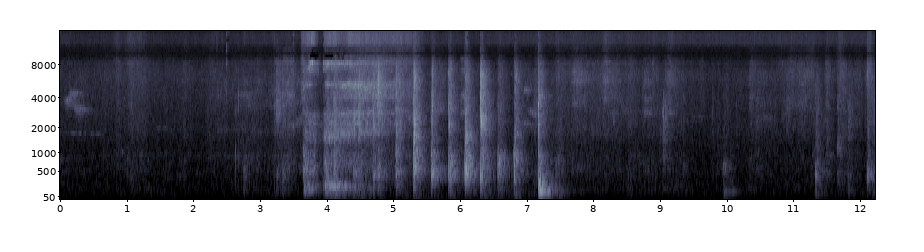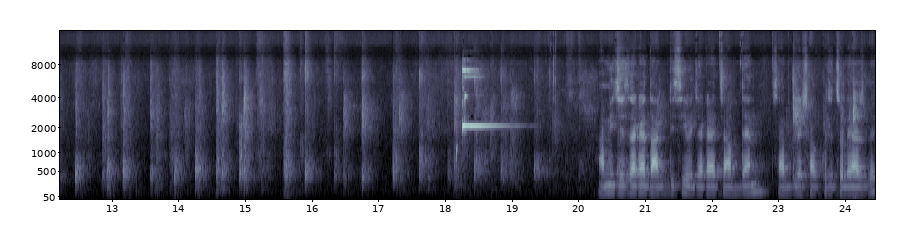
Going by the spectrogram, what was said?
আমি যে জায়গায় দাগ দিছি, ওই জায়গায় চাপ দেন, চাপ দিলে সব কিছু চলে আসবে।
